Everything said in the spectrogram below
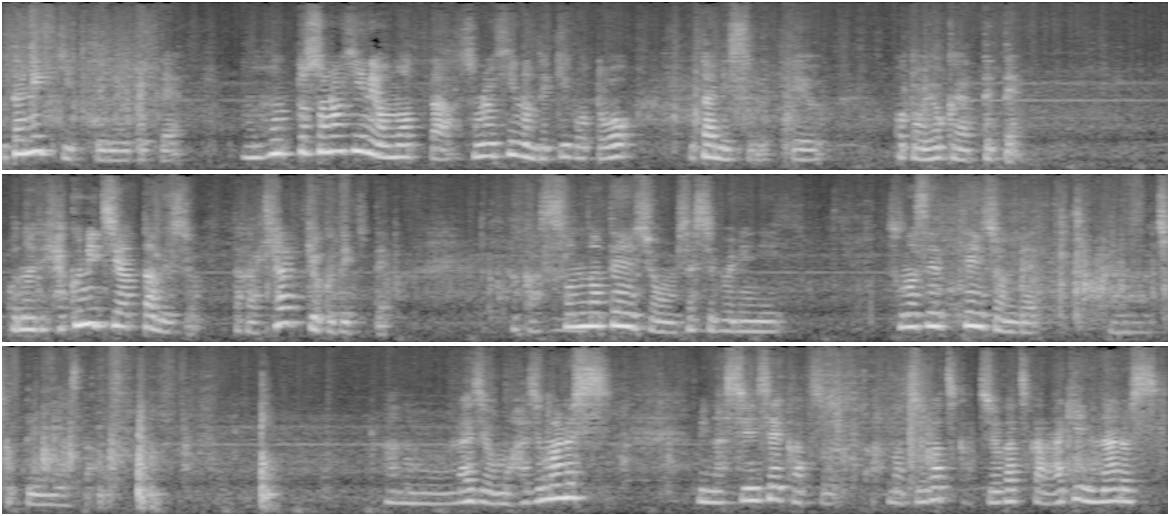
歌日記って言っててもうほんとその日に思ったその日の出来事を歌にするっていうことをよくやってて。この間100日やったんですよ。だから100曲できて。なんかそんなテンションを久しぶりにそのテンションであの作ってみました。あのラジオも始まるしみんな新生活、まあ、10月か10月から秋になるし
